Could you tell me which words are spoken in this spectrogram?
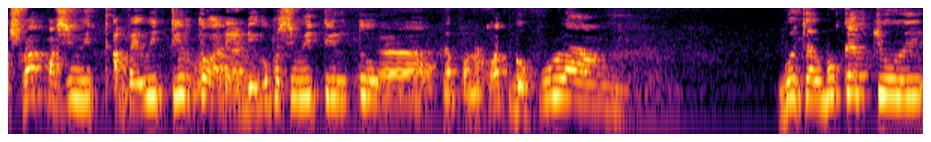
sholat pasti wit, sampai witir tuh, adik-adik gue pasti witir tuh. Ya. 8 rakaat gue pulang. Gue bokep cuy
